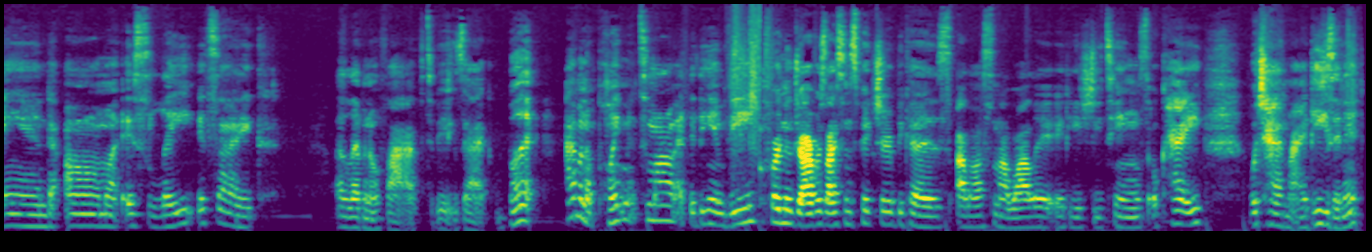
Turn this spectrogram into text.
And um it's late, it's like 11.05 to be exact. But I have an appointment tomorrow at the DMV for a new driver's license picture because I lost my wallet, ADHD things, okay, which had my IDs in it.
